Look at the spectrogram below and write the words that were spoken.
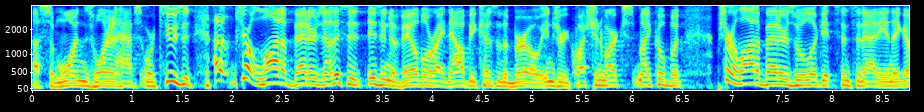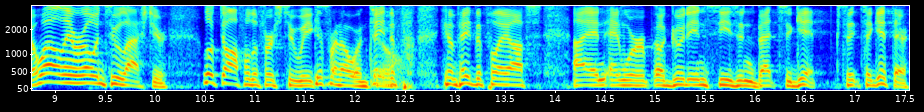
uh, some ones, one and a half, or twos. I'm sure a lot of betters now. This is, isn't available right now because of the Burrow injury question marks, Michael. But I'm sure a lot of betters will look at Cincinnati and they go, "Well, they were 0 2 last year. Looked awful the first two weeks. Different 0 2. Made the, you know, made the playoffs, uh, and and were a good in season bet to get to, to, get there.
